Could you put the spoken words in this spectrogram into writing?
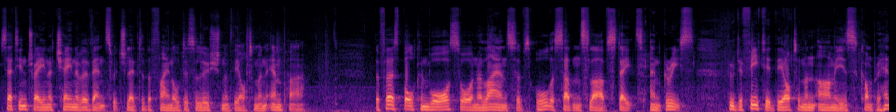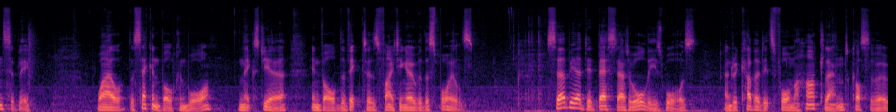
set in train a chain of events which led to the final dissolution of the Ottoman Empire. The First Balkan War saw an alliance of all the southern Slav states and Greece, who defeated the Ottoman armies comprehensively, while the Second Balkan War, next year, involved the victors fighting over the spoils. Serbia did best out of all these wars and recovered its former heartland, Kosovo,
